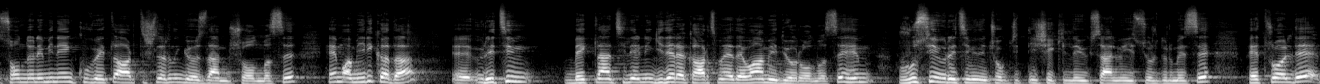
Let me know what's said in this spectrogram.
son dönemin en kuvvetli artışlarının gözlenmiş olması hem Amerika'da üretim beklentilerinin giderek artmaya devam ediyor olması hem Rusya üretiminin çok ciddi şekilde yükselmeyi sürdürmesi petrolde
